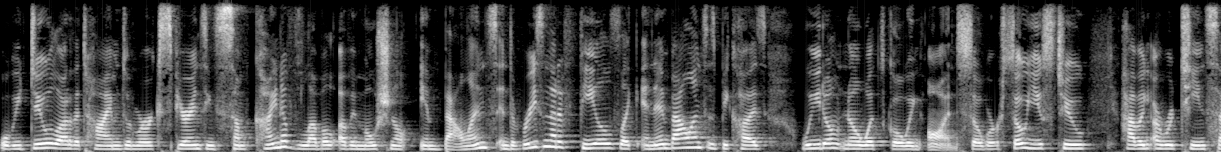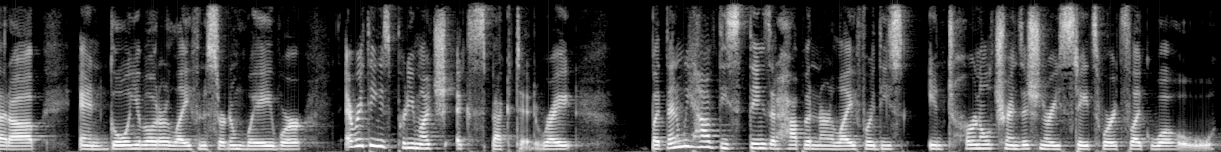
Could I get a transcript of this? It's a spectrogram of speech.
what we do a lot of the times when we're experiencing some kind of level of emotional imbalance. And the reason that it feels like an imbalance is because we don't know what's going on. So we're so used to having a routine set up and going about our life in a certain way where everything is pretty much expected, right? But then we have these things that happen in our life or these internal transitionary states where it's like, whoa,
